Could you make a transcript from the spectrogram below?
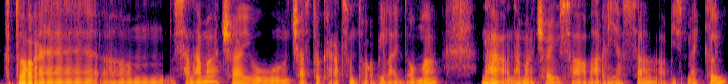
ktoré um, sa namáčajú, častokrát som to robil aj doma, na, namáčajú sa a varia sa, aby smekli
